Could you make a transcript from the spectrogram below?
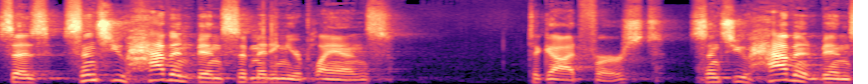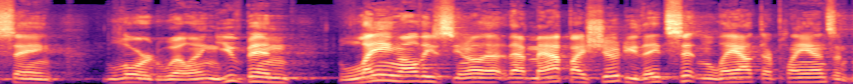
says, since you haven't been submitting your plans to God first, since you haven't been saying, Lord willing, you've been laying all these, you know, that, that map I showed you, they'd sit and lay out their plans and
